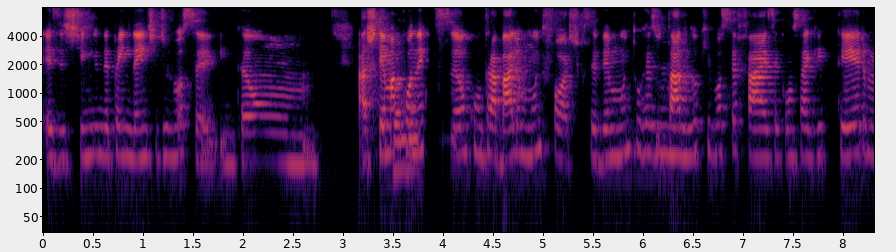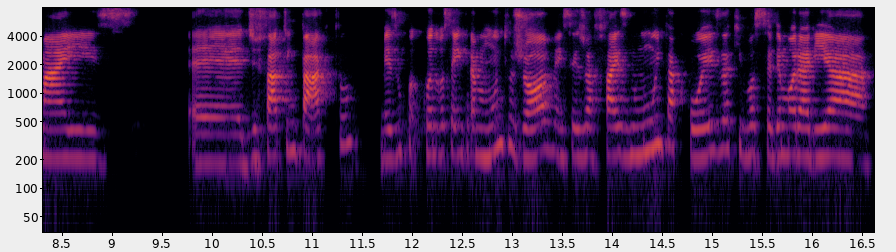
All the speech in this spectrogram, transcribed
existindo independente de você. Então, acho que tem uma quando... conexão com o trabalho muito forte, que você vê muito o resultado uhum. do que você faz, você consegue ter mais, é, de fato, impacto. Mesmo quando você entra muito jovem, você já faz muita coisa que você demoraria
